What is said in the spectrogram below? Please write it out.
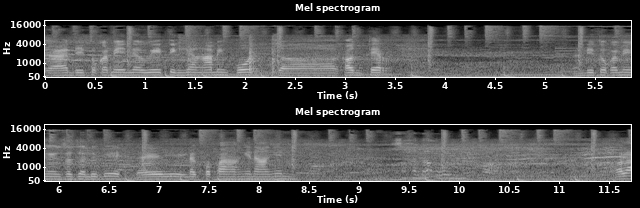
Ayan, dito kami na waiting ng aming food sa counter. Nandito kami ngayon sa Jollibee dahil nagpapahangin-hangin. Sana all. Wala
